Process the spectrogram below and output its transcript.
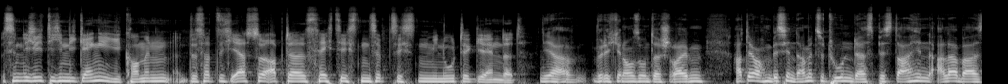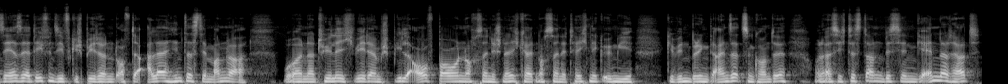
sind nicht richtig in die Gänge gekommen. Das hat sich erst so ab der 60., 70. Minute geändert. Ja, würde ich genauso unterschreiben. Hatte auch ein bisschen damit zu tun, dass bis dahin Alaba sehr, sehr defensiv gespielt hat und oft der allerhinterste Mann war, wo er natürlich weder im Spielaufbau noch seine Schnelligkeit noch seine Technik irgendwie gewinnbringend einsetzen konnte. Und als sich das dann ein bisschen geändert hat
